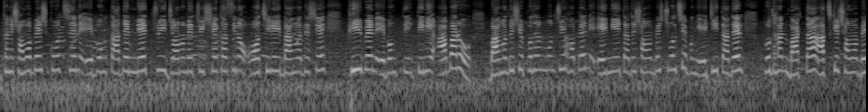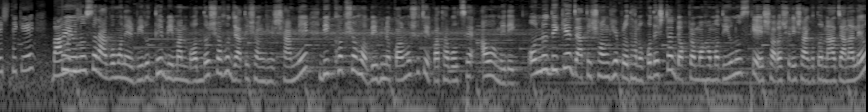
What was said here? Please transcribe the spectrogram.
এখানে সমাবেশ করছেন এবং তাদের নেত্রী, জননেত্রী শেখ হাসিনা অচিরেই বাংলাদেশে ফিরবেন এবং তিনি আবারও বাংলাদেশের প্রধানমন্ত্রী হবেন এই নিয়েই তাদের সমাবেশ চলছে এবং এটি তাদের প্রধান বার্তা আজকের সমাবেশ থেকে ইউনুসের আগমনের বিরুদ্ধে বিমানবন্দর সহ জাতিসংঘের সামনে বিক্ষোভ সহ বিভিন্ন কর্মসূচির কথা বলছে আওয়ামী লীগ। অন্যদিকে জাতিসংঘে প্রধান উপদেষ্টা ডক্টর মোহাম্মদ ইউনুসকে সরাসরি স্বাগত না জানালেও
